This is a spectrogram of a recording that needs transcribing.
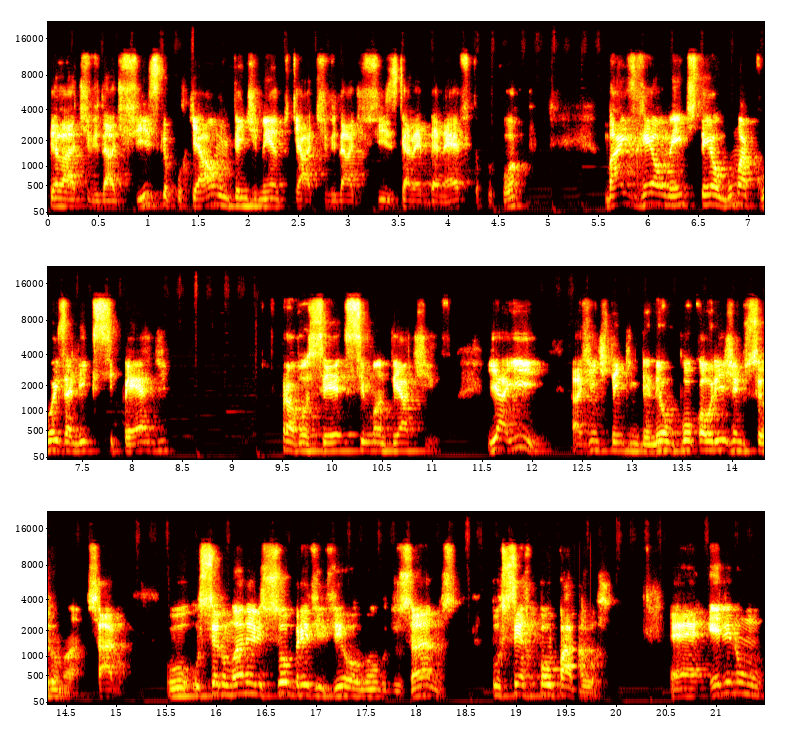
pela atividade física, porque há um entendimento que a atividade física é benéfica para o corpo, mas realmente tem alguma coisa ali que se perde para você se manter ativo. E aí a gente tem que entender um pouco a origem do ser humano, sabe? O, o ser humano ele sobreviveu ao longo dos anos por ser poupador. É, ele não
